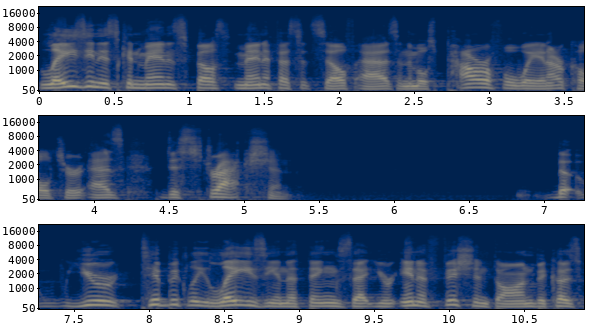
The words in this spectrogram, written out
laziness can manifest itself as, in the most powerful way in our culture, as distraction the, you're typically lazy in the things that you're inefficient on because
